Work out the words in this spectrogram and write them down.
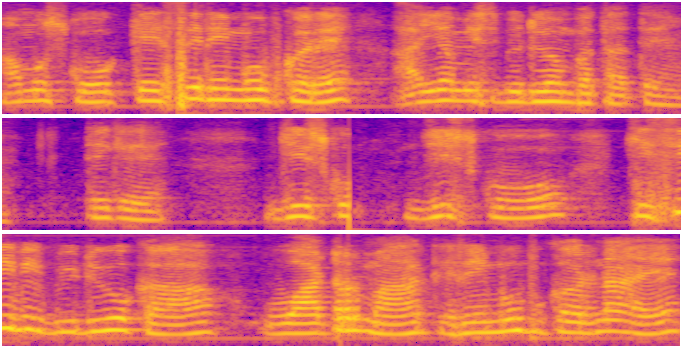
हम उसको कैसे रिमूव करें, आइए हम इस वीडियो में बताते हैं। ठीक है? जिसको जिसको किसी भी वीडियो का वाटर मार्क रिमूव करना है,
